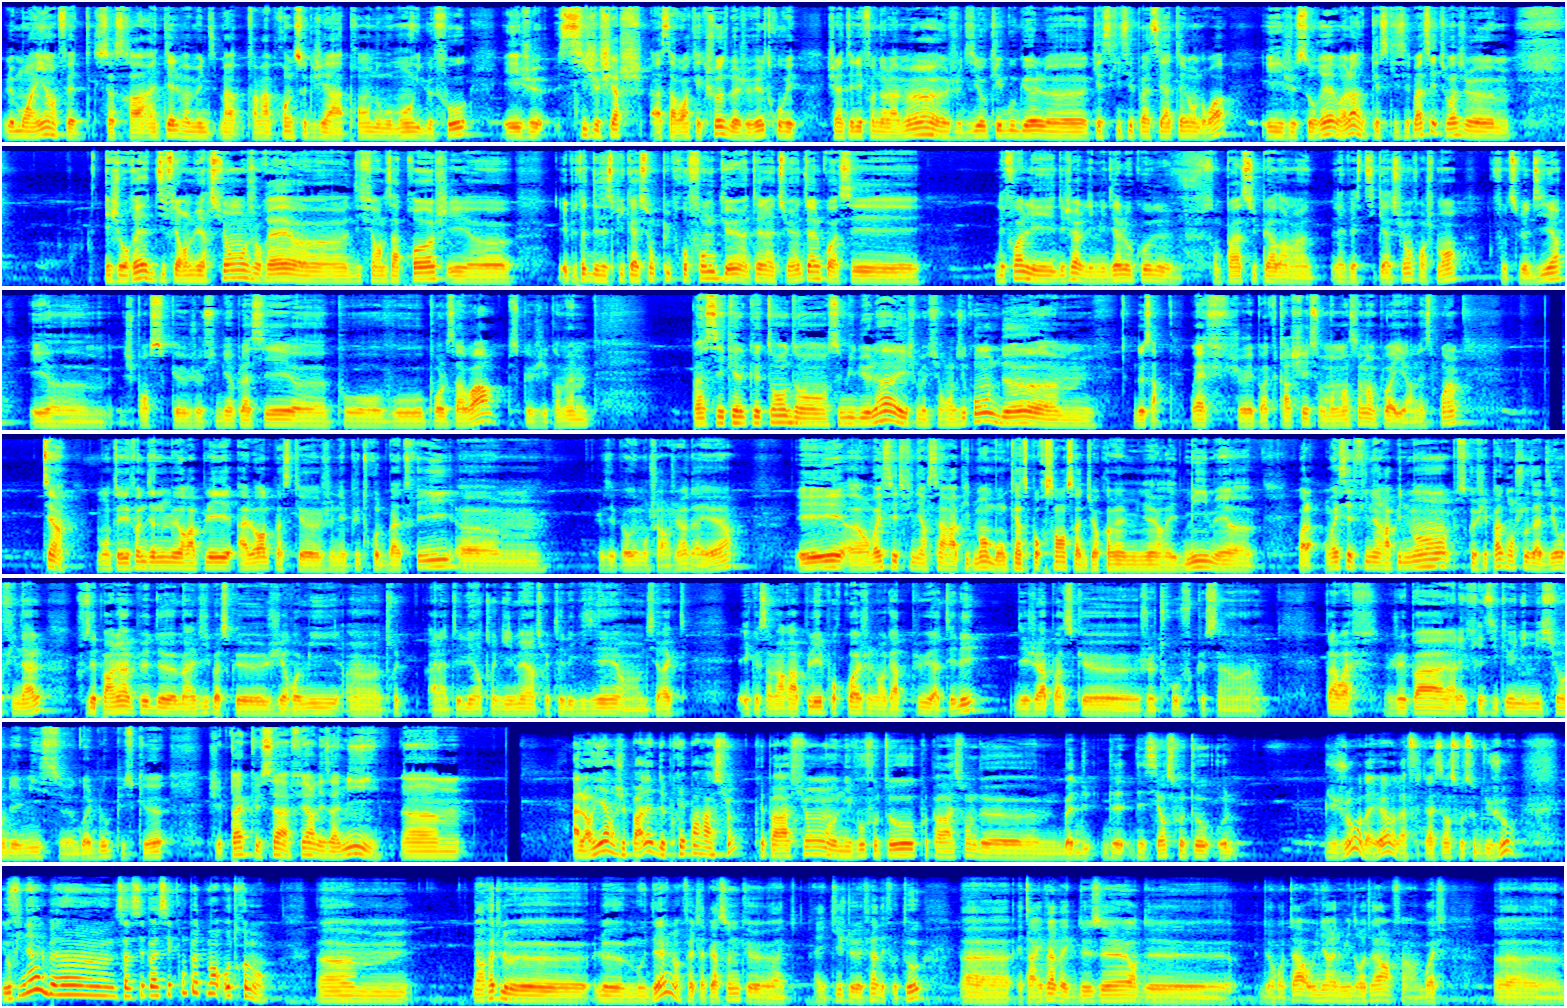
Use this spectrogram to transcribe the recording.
le moyen en fait. Ça sera un tel va me enfin m'apprendre ce que j'ai à apprendre au moment où il le faut. Et je si je cherche à savoir quelque chose, ben je vais le trouver. J'ai un téléphone dans la main, euh, je dis ok Google, euh, qu'est-ce qui s'est passé à tel endroit et je saurai voilà qu'est-ce qui s'est passé. Tu vois je et j'aurai différentes versions, j'aurai euh, différentes approches et euh, et peut-être des explications plus profondes qu'un tel un tué un tel quoi. C'est des fois les déjà les médias locaux ne sont pas super dans l'investigation franchement, faut se le dire et euh, je pense que je suis bien placé euh, pour vous pour le savoir parce que j'ai quand même passé quelques temps dans ce milieu-là et je me suis rendu compte de euh, ça. Bref, je vais pas cracher sur mon ancien employeur, n'est-ce point? Tiens, mon téléphone vient de me rappeler à l'ordre parce que je n'ai plus trop de batterie. Je sais pas où est mon chargeur d'ailleurs. Et euh, on va essayer de finir ça rapidement. Bon, 15%, ça dure quand même une heure et demie, mais euh, voilà, on va essayer de finir rapidement parce que j'ai pas grand chose à dire au final. Je vous ai parlé un peu de ma vie parce que j'ai remis un truc à la télé, entre guillemets, un truc télévisé en direct et que ça m'a rappelé pourquoi je ne regarde plus la télé. Déjà parce que je trouve que c'est un Enfin bref, je vais pas aller critiquer une émission de Miss Guadeloupe puisque j'ai pas que ça à faire les amis. Euh... Alors hier, je parlais de préparation, préparation au niveau photo, préparation de, bah, des séances photo du jour d'ailleurs, la, séance photo du jour. Et au final, ben ça s'est passé complètement autrement. Euh, ben, en fait, le, le modèle, en fait, la personne avec qui je devais faire des photos, euh, est arrivé avec deux heures de, de retard, ou une heure et demie de retard, enfin bref. Euh,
